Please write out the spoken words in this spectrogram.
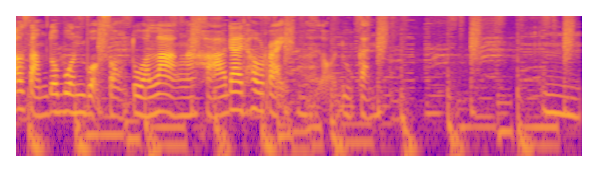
เอา 3 ตัวบนบวก 2 ตัวล่างนะคะ ได้เท่าไหร่ มารอดูกัน อืม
